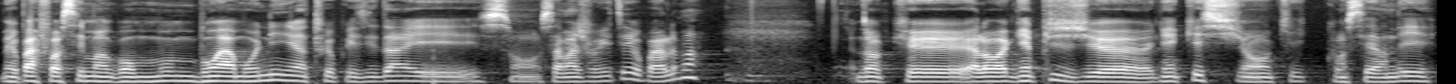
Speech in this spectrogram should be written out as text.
mais pas forcément une bonne harmonie entre le président et sa majorité au Parlement. Donc, euh, alors, il y a plusieurs il y une qui concernait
